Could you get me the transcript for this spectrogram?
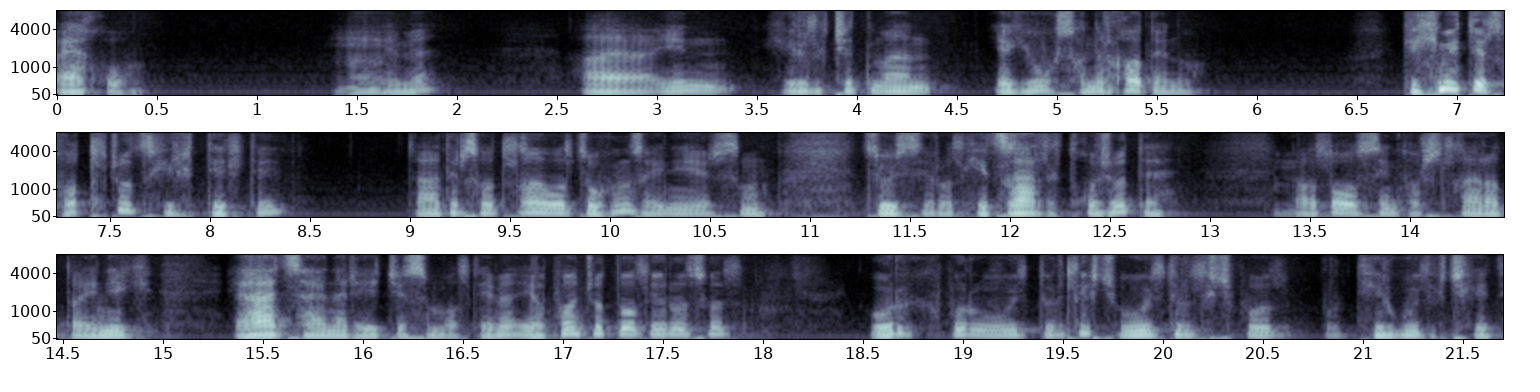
байх уу? Тийм ээ. А энэ хэрэглэгчид маань яг юуг сонирхоод байна уу? Гэх мэтээр судалж үзэх хэрэгтэй л дээ. За тэр судалгаа бол зөвхөн саяны ярьсан зүйлсээр бол хязгаарлагдахгүй шүү дээ. Олон улсын туршлагаар одоо энийг яаж сайнаар хийжсэн бол тийм ээ. Япончууд бол ерөөсөө өргөх бүр үйлдвэрлэгч, үйлдвэрлэгч бол бүр тэргүүлэгч гээд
